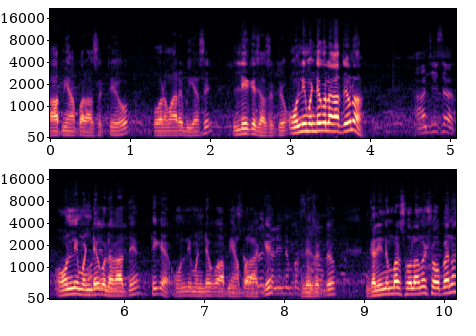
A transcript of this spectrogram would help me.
आप यहाँ पर आ सकते हो और हमारे भैया से लेके जा सकते हो। ओनली मंडे को लगाते हो ना? हाँ जी सर ओनली मंडे को लगाते हैं ठीक है? ओनली मंडे को आप यहाँ पर आके ले सकते हो। गली नंबर सोलह में शॉप है ना?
